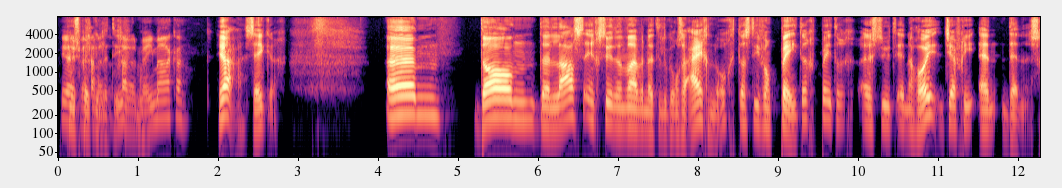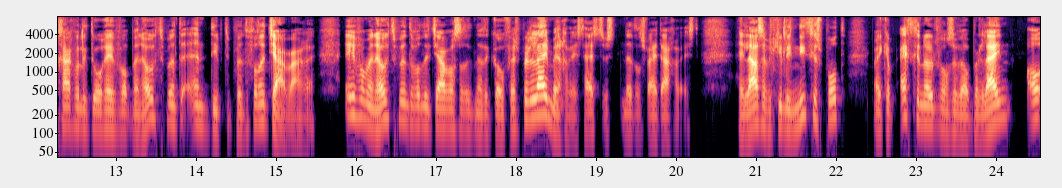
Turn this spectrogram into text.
we gaan het, speculatief, gaan het meemaken. Ja, zeker. Ehm, dan de laatste ingestuurde, en dan hebben we natuurlijk onze eigen nog. Dat is die van Peter. Peter eh, stuurt in Hoi, Jeffrey en Dennis. Graag wil ik doorgeven wat mijn hoogtepunten en dieptepunten van het jaar waren. Een van mijn hoogtepunten van dit jaar was dat ik naar de GoFest Berlijn ben geweest. Hij is dus net als wij daar geweest. Helaas heb ik jullie niet gespot, maar ik heb echt genoten van zowel Berlijn, eh,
